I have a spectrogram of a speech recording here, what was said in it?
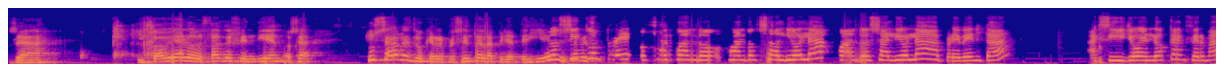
o sea, y todavía lo estás defendiendo. O sea, tú sabes lo que representa la piratería. Yo sí sabes- compré, o sea, cuando, cuando salió la, cuando salió la preventa, así yo en loca enferma,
